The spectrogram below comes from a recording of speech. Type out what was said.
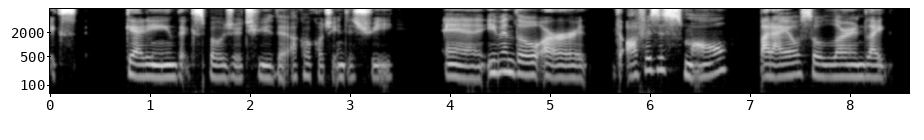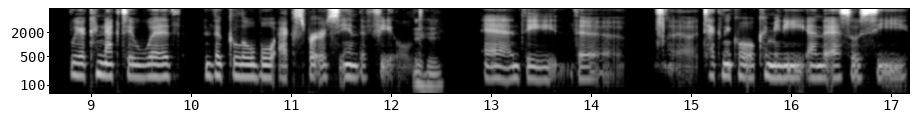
ex- getting the exposure to the aquaculture industry. And even though our the office is small, but I also learned like we are connected with the global experts in the field hmm and the the uh, technical committee and the SOC,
